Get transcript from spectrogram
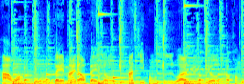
怕网博被卖到非洲，他急捧十万元救小恐龙。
